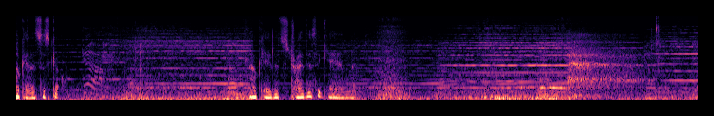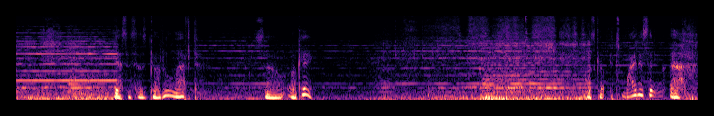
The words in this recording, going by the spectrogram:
okay, let's just go. Okay, let's try this again. Yes, it says go to the left. So, okay. Let's go. It's why does it? Ugh.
